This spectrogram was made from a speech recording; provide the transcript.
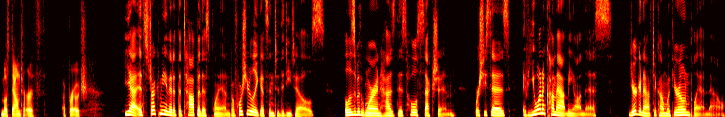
the most down to earth approach. Yeah, it struck me that at the top of this plan, before she really gets into the details, Elizabeth Warren has this whole section where she says, if you want to come at me on this, you're going to have to come with your own plan now.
